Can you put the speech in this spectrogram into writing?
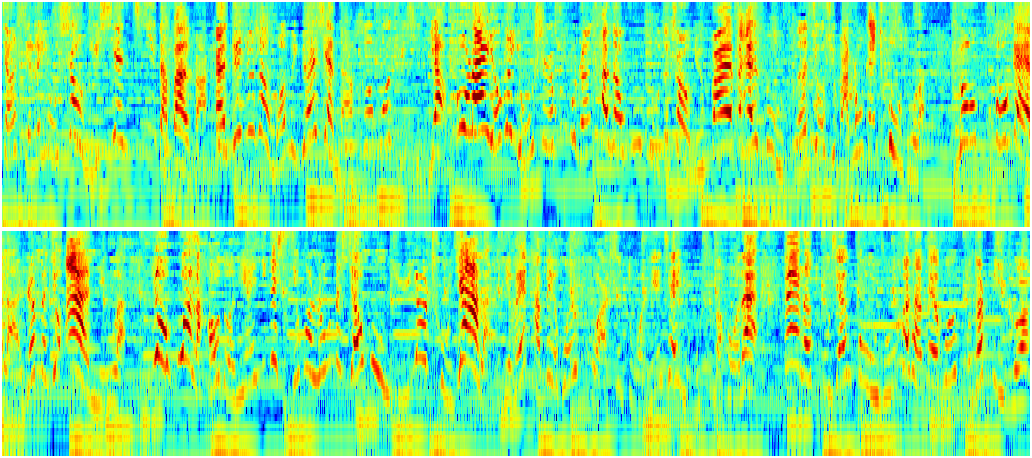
想起了用少女献祭的办法，感觉就像我们原先的河伯娶妻一样。后来有个勇士不忍看到无辜的少女白白送死，就去把龙给突突了。龙活该了，人们就安宁了。又过了好多年，一个喜欢龙的小公主要出嫁了，因为她未婚夫啊是多年前勇士的后代。为了凸显公主和她未婚夫的逼格，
